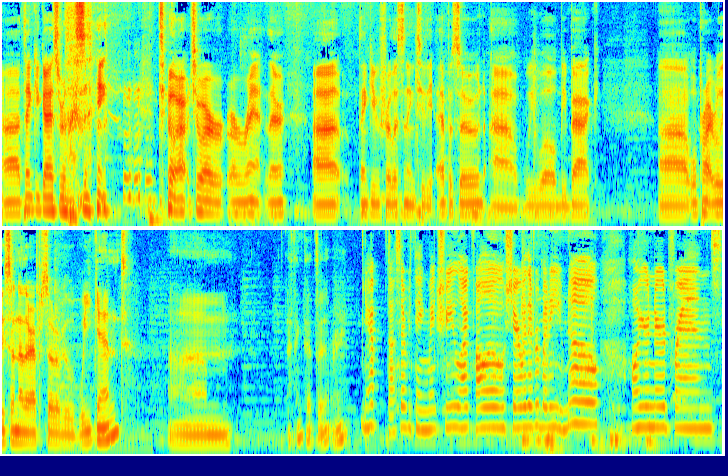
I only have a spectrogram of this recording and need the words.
Uh, thank you guys for listening to our to our, our rant there. Uh, thank you for listening to the episode. Uh, we will be back. Uh, we'll probably release another episode over the weekend. Um, I think that's it, right? Yep, that's everything. Make sure you like, follow, share with everybody you know, all your nerd friends.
